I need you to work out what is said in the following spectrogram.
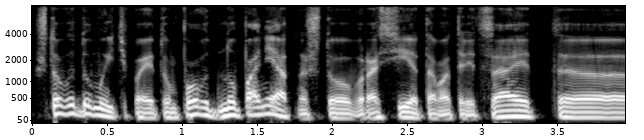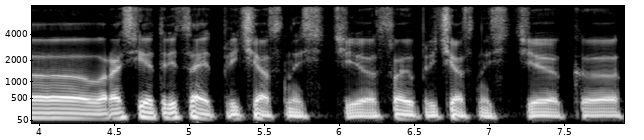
Что вы думаете по этому поводу? Ну, понятно, что Россия там отрицает, а, Россия отрицает причастность, свою причастность к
